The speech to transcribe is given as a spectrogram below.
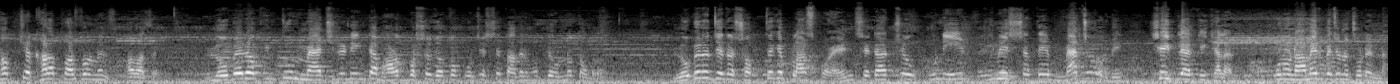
সবচেয়ে খারাপ পারফরমেন্স হাবাসের। লোবেরও কিন্তু ম্যাচ রিডিংটা ভারতবর্ষে যত কোচ এসছে তাদের মধ্যে অন্যতম। লোবেরও যেটা সব থেকে প্লাস পয়েন্ট সেটা হচ্ছে উনি টিমের সাথে ম্যাচ করবে সেই প্লেয়ারকেই খেলান কোনো নামের পেছনে ছোটেন না।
